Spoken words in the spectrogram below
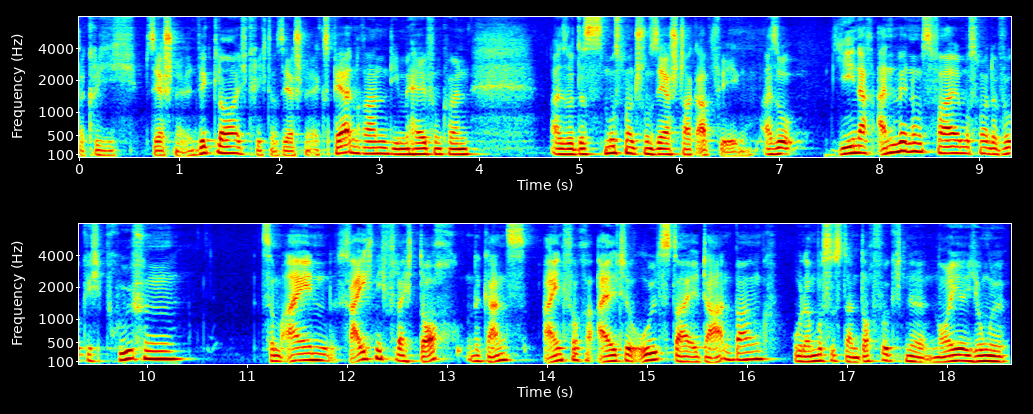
Da kriege ich sehr schnell Entwickler, ich kriege da sehr schnell Experten ran, die mir helfen können. Also das muss man schon sehr stark abwägen. Also je nach Anwendungsfall muss man da wirklich prüfen. Zum einen reicht nicht vielleicht doch eine ganz einfache alte Old-Style-Datenbank oder muss es dann doch wirklich eine neue, junge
